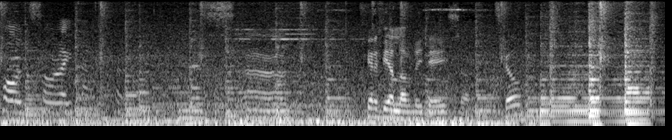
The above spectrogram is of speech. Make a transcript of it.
cold, so right now. It's, uh, it's gonna be a lovely day, so let's go.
